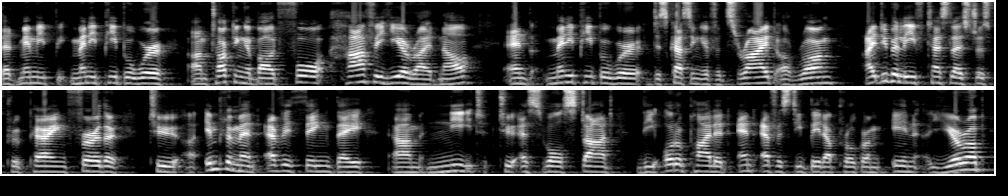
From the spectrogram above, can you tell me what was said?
that many many people were um, talking about for half a year right now, and many people were discussing if it's right or wrong. I do believe Tesla is just preparing further to uh, implement everything they um, need to as well start the autopilot and FSD beta program in Europe.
